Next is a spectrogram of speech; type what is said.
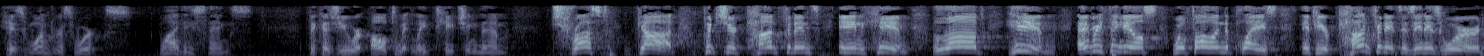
His wondrous works. Why these things? Because you are ultimately teaching them Trust God. Put your confidence in Him. Love Him. Everything else will fall into place if your confidence is in His Word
